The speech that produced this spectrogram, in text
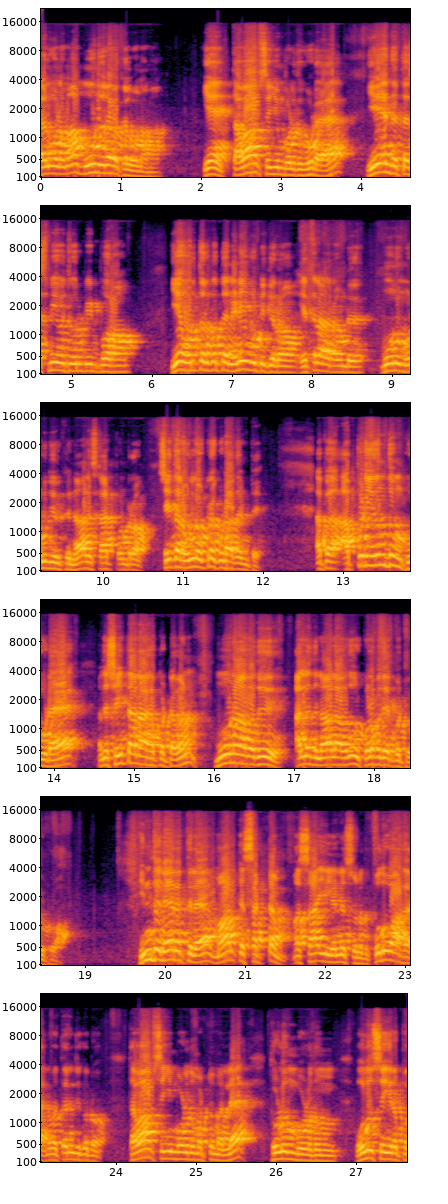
கழுவணுமா மூணு தடவை கழுவணுமா? ஏன் தவாப் செய்யும் பொழுது கூட ஏன் இந்த தஸ்மியை வச்சு உருட்டிட்டு போறோம்? ஏன் ஒருத்தருக்கு ஒருத்தர் நினைவூட்டிக்கிறோம் எத்தனாவது ரவுண்டு மூணு முடிஞ்சிருக்கு நாலு ஸ்டார்ட் பண்றோம். சைத்தானை உள்ள விட்டுறக்கூடாதுன்ட்டு. அப்ப அப்படி இருந்தும் கூட அந்த சைத்தானாகப்பட்டவன் மூணாவது அல்லது நாலாவது ஒரு குழப்பத்தை ஏற்பட்டு விட்டுருவான். இந்த நேரத்துல மார்க்க சட்டம் மசாயில் என்ன சொல்லுது? பொதுவாக நம்ம தெரிஞ்சுக்கிறோம் தவாப் செய்யும் பொழுது மட்டுமல்ல தொழும் பொழுதும் ஒலு செய்கிறப்ப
